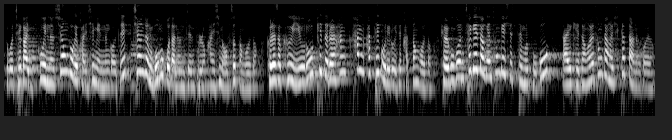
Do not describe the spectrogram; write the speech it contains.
그리고 제가 입고 있는 수영복에 관심이 있는 거지, 최은정이 뭐 먹고 다녔는지는 별로 관심이 없었던 거죠. 그래서 그 이후로 피드를 한, 한 카테고리로 이제 갔던 거죠. 결국은 체계적인 통계 시스템을 보고 나의 계정을 성장을 시켰다는 거예요.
